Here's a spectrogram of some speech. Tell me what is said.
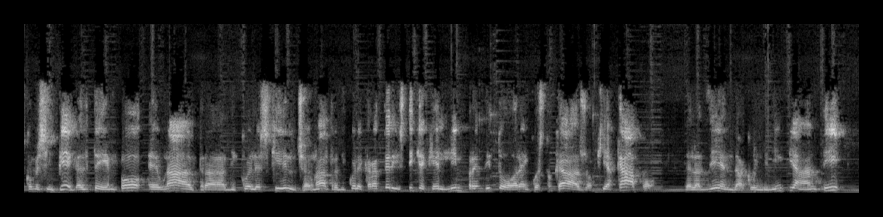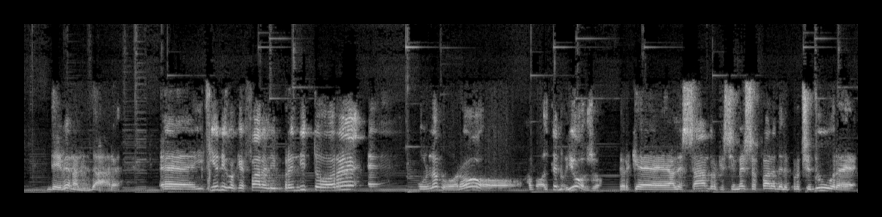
come, si impiega il tempo è un'altra di quelle skill, cioè un'altra di quelle caratteristiche che l'imprenditore, in questo caso chi è a capo dell'azienda, quindi di impianti, deve analizzare. Eh, io dico che fare l'imprenditore è un lavoro a volte noioso, perché Alessandro che si è messo a fare delle procedure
